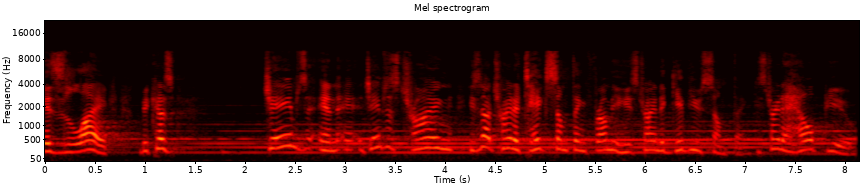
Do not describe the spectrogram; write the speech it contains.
is like because James and James is trying, he's not trying to take something from you, he's trying to give you something. He's trying to help you.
